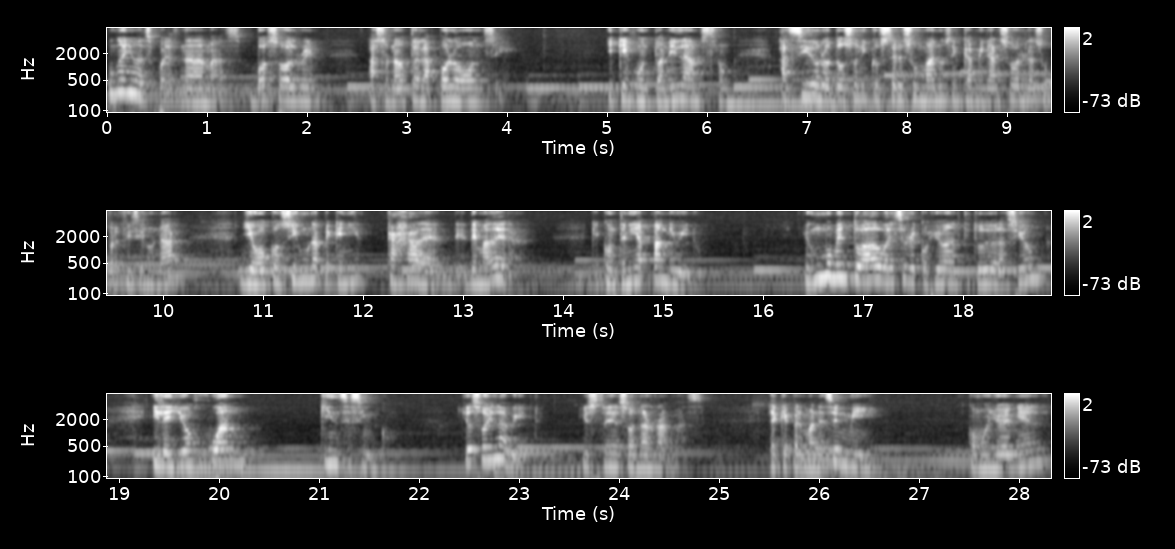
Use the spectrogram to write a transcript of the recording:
Un año después, nada más, Buzz Aldrin, astronauta del Apolo 11, y quien junto a Neil Armstrong ha sido los dos únicos seres humanos en caminar sobre la superficie lunar, llevó consigo una pequeña caja de, madera que contenía pan y vino. En un momento dado él se recogió en actitud de oración y leyó Juan 15:5. Yo soy la vid y ustedes son las ramas. El que permanece en mí, como yo en él,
